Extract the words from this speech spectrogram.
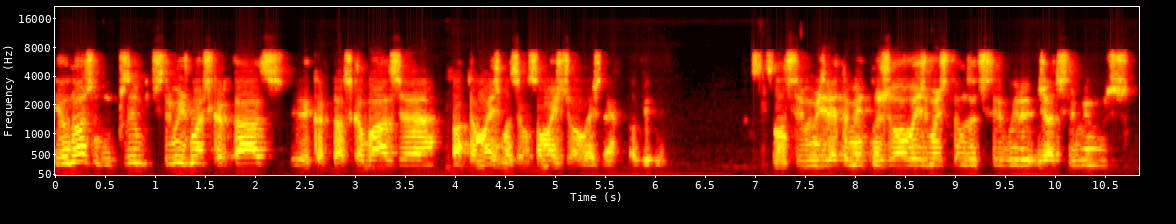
eu, nós, por exemplo, distribuímos mais cartazes, eh, cartazes cabazes já, ah, mais, mas são mais jovens, né? Obviamente. Não distribuímos diretamente nos jovens, mas estamos a distribuir, já distribuímos.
